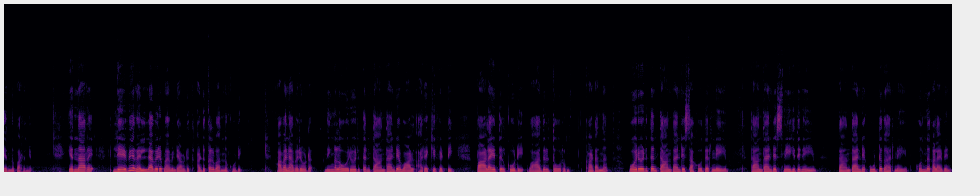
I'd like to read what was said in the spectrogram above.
എന്ന് പറഞ്ഞു. എന്നാറെ ലേവിയർ എല്ലാവരും അവന്റെ അടു അടുക്കൽ വന്നുകൂടി. അവൻ അവരോട് നിങ്ങൾ ഓരോരുത്തൻ താന്താന്റെ വാൾ അരയ്ക്ക് കെട്ടി പാളയത്തിൽ കൂടി വാതിൽ തോറും കടന്ന് ഓരോരുത്തൻ താൻ താന്റെ സഹോദരനെയും താൻ താന്റെ സ്നേഹിതനെയും താൻ താന്റെ കൂട്ടുകാരനെയും കൊന്നുകളവൻ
